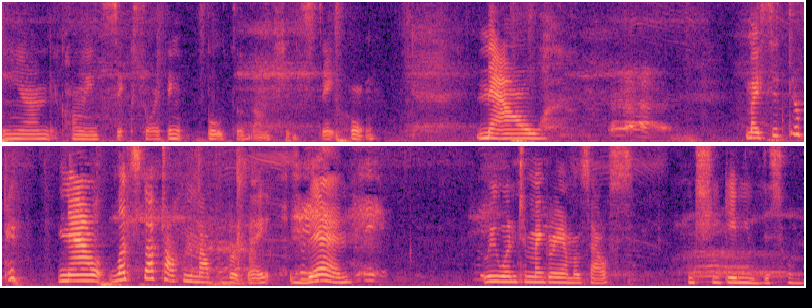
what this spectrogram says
and Colleen's sick, so I think both of them should stay home. Now, my sister picked. Now let's stop talking about the birthday. Then we went to my grandma's house and she gave me this one.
